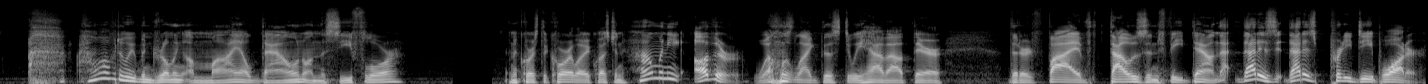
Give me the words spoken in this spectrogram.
how often have we been drilling a mile down on the seafloor? And of course, the corollary question how many other wells like this do we have out there that are 5,000 feet down? That, that, is, that is pretty deep water.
